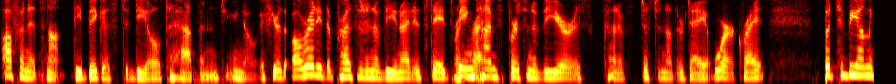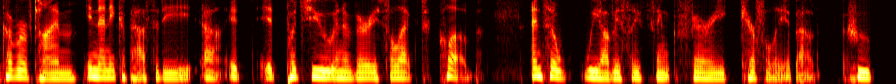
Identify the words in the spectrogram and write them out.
Often it's not the biggest deal to happen. You know, if you're already the President of the United States, being right. Times Person of the Year is kind of just another day at work, right? But to be on the cover of Time in any capacity, uh, it it puts you in a very select club. And so we obviously think very carefully about who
